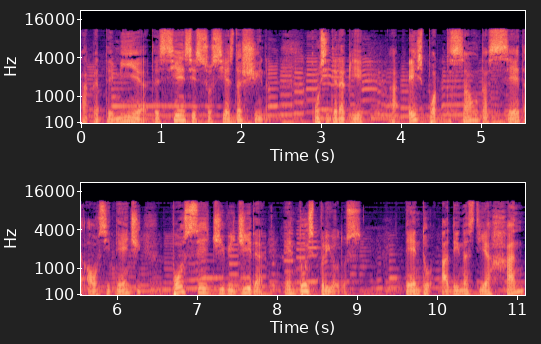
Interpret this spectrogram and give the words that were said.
Academia de Ciências Sociais da China, considera que a exportação da seda ao Ocidente pode ser dividida em dois períodos, tendo a dinastia Han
